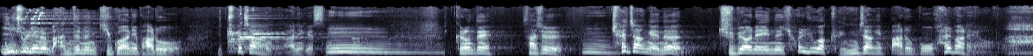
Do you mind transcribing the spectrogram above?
인슐린을 만드는 기관이 바로 이 췌장 아니겠습니까? 음, 그런데 사실 음. 췌장에는 주변에 있는 혈류가 굉장히 빠르고 활발해요. 아.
